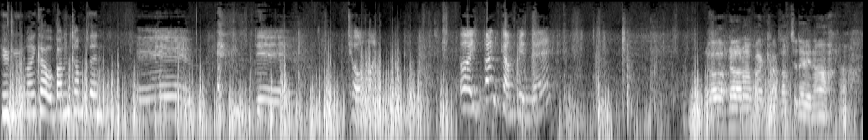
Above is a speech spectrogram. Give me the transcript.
Who do you like out of band camp then? Um, the tall one. Oh, is band camp in there? No, no, no, band camp, not today, no, no.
